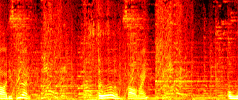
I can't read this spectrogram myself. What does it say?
ต่อดิเพื่อน เออ ต่อไหม โอ้โห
